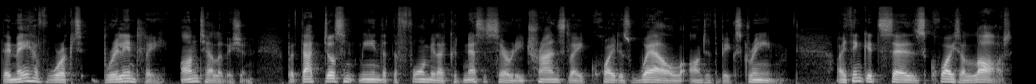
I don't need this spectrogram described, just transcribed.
They may have worked brilliantly on television, but that doesn't mean that the formula could necessarily translate quite as well onto the big screen. I think it says quite a lot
